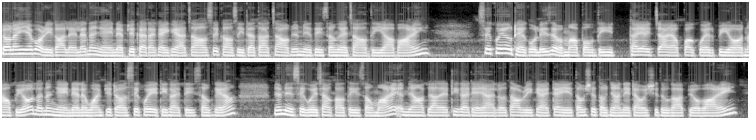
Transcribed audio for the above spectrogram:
တော်လဲရဲဘော်တွေကလည်းလက်နက်ငယ်နဲ့ပြစ်ကတ်တိုက်ခိုက်ခဲ့အကြောင်းစစ်ကောင်စီတပ်သားကြောင့်မြင့်မြင့်သိဆုံးခဲ့ကြောင်းသိရပါတယ်။ စစ်ခွေးရုပ်ထဲကို40မမပုံသီးတိုက်ရိုက်ကြရောက်ပောက်ကွဲပြီးတော့နောက်ပြီးတော့လက်နက်ငယ်နဲ့လည်းဝိုင်းပစ်တော့စစ်ခွေးထိခိုက်သိဆုံးခဲ့တာမျက်မြင်စစ်ခွေးကြောက်ကောက်သိဆုံးပါတယ်အများအပြားလည်းထိခိုက်တဲ့ရလို့တာဝရီကတက်ရေး383ညနဲ့တာဝန်ရှိသူကပြောပါတယ်။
